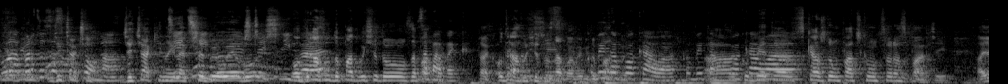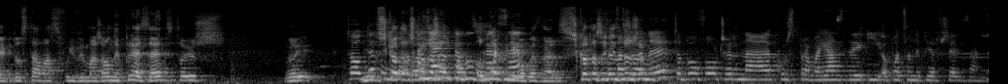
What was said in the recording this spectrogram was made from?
Była bardzo Dzieciaki, zaskoczona. dzieciaki najlepsze Dzieci były, były bo szczęśliwe. od razu dopadły się do zabawek. Zabawek. Tak, od razu się do zabawek Kobieta dopadły. płakała, kobieta A płakała. kobieta z każdą paczką coraz bardziej. A jak dostała swój wymarzony prezent, to już... No i To oddechu szkoda, nie szkoda, Jaki to był oddechu nie prezent? mogła znaleźć. Szkoda, że nie zdążyłem... Wymarzony to był voucher na kurs prawa jazdy i opłacony pierwszy egzamin.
